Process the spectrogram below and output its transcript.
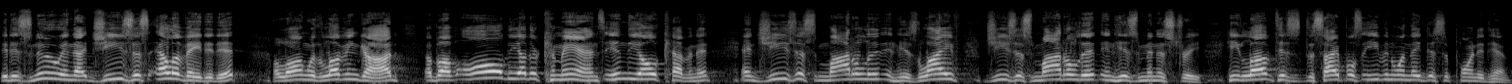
It is new in that Jesus elevated it, along with loving God, above all the other commands in the Old Covenant, and Jesus modeled it in his life. Jesus modeled it in his ministry. He loved his disciples even when they disappointed him.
